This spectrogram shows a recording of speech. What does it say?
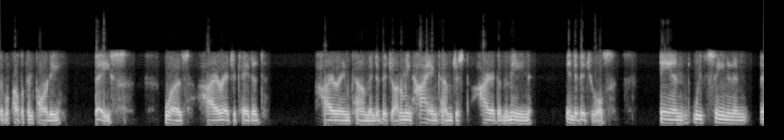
the Republican Party base was higher educated, higher income individual. I don't mean high income, just higher than the mean individuals And we've seen an, a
